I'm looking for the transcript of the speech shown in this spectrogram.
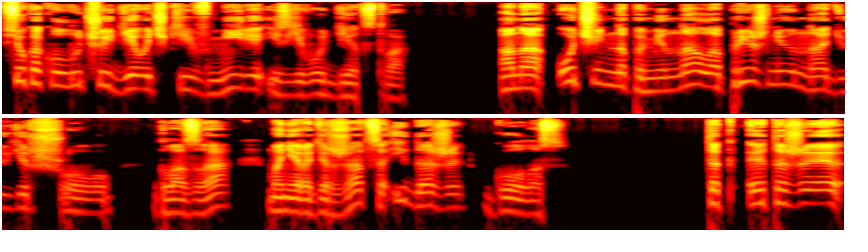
Все как у лучшей девочки в мире из его детства. Она очень напоминала прежнюю Надю Ершову. Глаза, манера держаться и даже голос. Так это же...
